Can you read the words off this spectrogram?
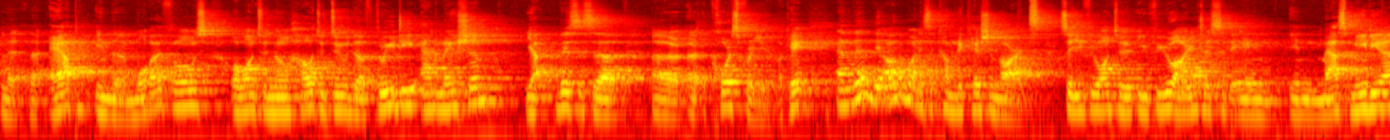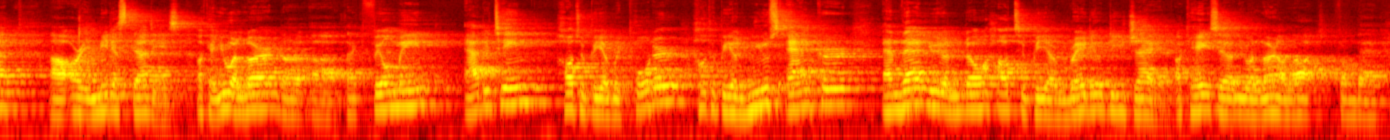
the, the app in the mobile phones or want to know how to do the 3D animation yeah this is a, a, a course for you okay? And then the other one is the communication arts. So if you want to if you are interested in in mass media uh, or in media studies okay you will learn the uh, like filming editing, how to be a reporter, how to be a news anchor, and then you will know how to be a radio DJ. Okay, so you will learn a lot from that.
